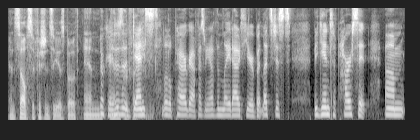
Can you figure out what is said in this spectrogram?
and self-sufficiency as both end okay this is a dense little paragraph as we have them laid out here but let's just begin to parse it. Um,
